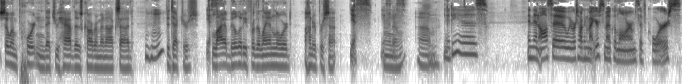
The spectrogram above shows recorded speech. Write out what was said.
so important that you have those carbon monoxide mm-hmm. detectors. Yes. Liability for the landlord, 100%. Yes. Yes. You know, yes. Um, it is. And then also, we were talking about your smoke alarms, of course,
